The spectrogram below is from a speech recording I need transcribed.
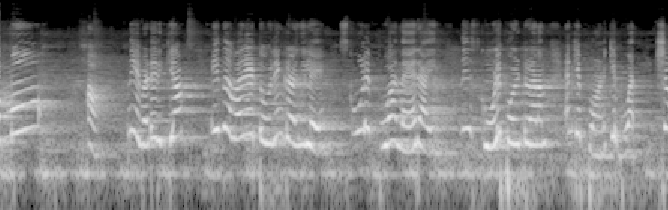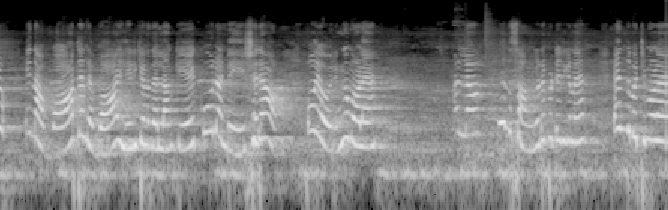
അമ്മോ! നീ ഇവിടെ ഇരിക്കുക ഇതുവരെ ടൂലിങ് കഴിഞ്ഞില്ലേ? സ്കൂളിൽ പോവാൻ നേരായി. നീ സ്കൂളിൽ പോയിട്ട് വേണം എനിക്ക് പണിക്ക് പോവാൻ. ഷോ ഇന്ന് ആ വാർഡന്റെ വായിലിരിക്കണതെല്ലാം കേൾക്കൂല എന്റെ ഈശ്വരാ? പോയി ഒരുങ്ങു മോളെ. അല്ല ഇത് സങ്കടപ്പെട്ടിരിക്കണേ? എന്ത് പറ്റി മോളെ?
